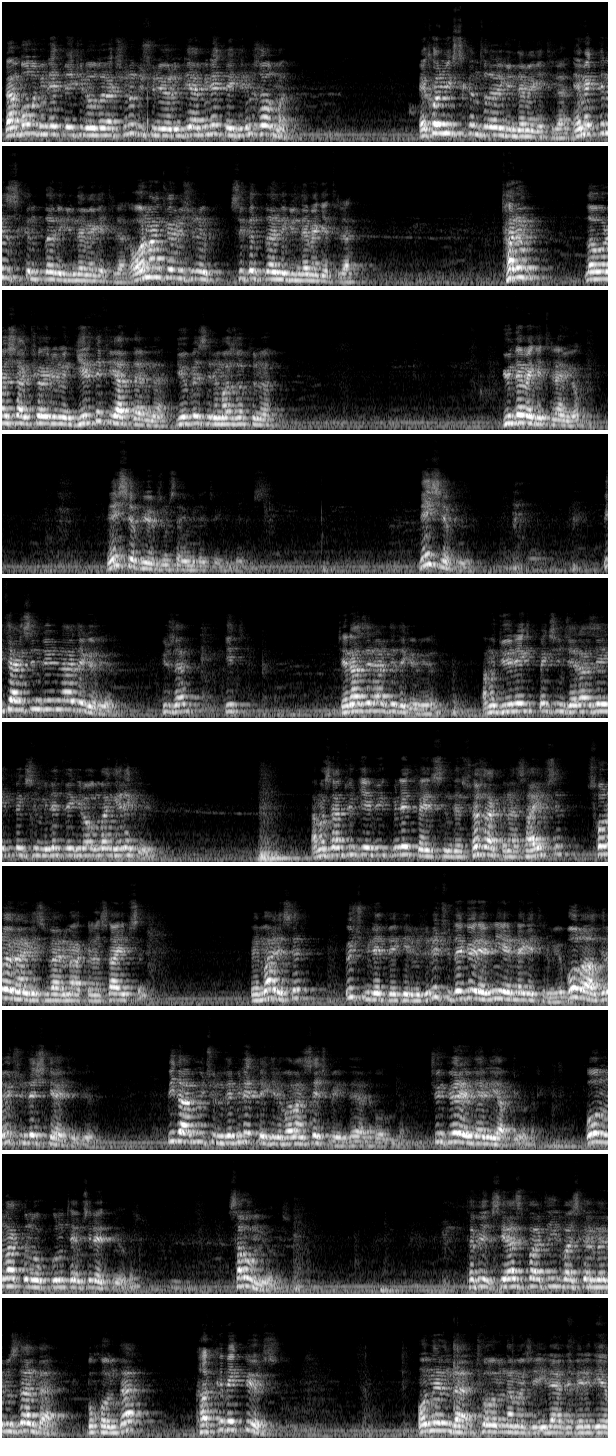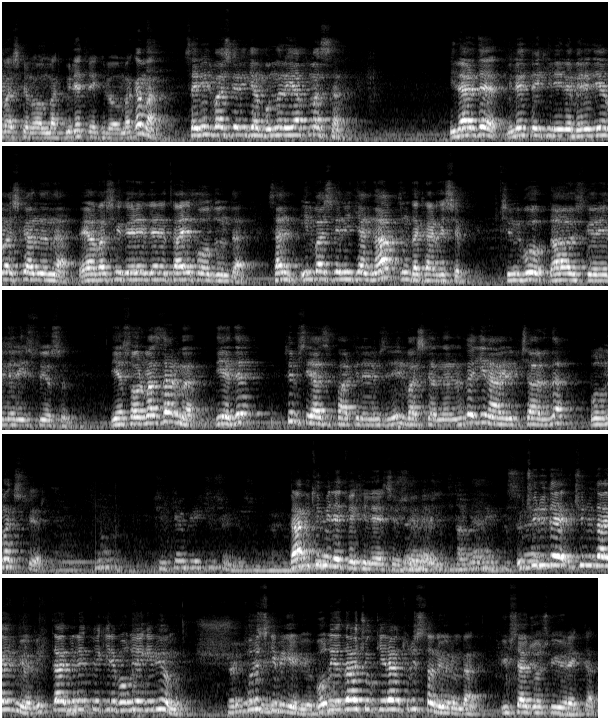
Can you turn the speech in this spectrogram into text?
Ben Bolu milletvekili olarak şunu düşünüyorum diyen milletvekilimiz olmadı. Ekonomik sıkıntıları gündeme getiren, emeklinin sıkıntılarını gündeme getiren, orman köylüsünün sıkıntılarını gündeme getiren, tarımla uğraşan köylünün girdi fiyatlarını, gübresini, mazotunu gündeme getiren yok. Ne iş yapıyor bizim sayın milletvekillerimiz? Ne iş yapıyor? Bir tanesini düğünlerde görüyorum. Güzel. Git. Cenazelerde de görüyorum. Ama düğüne gitmek için, cenazeye gitmek için milletvekili olman gerekmiyor. Ama sen Türkiye Büyük Millet Meclisi'nde söz hakkına sahipsin. Soru önergesi verme hakkına sahipsin. Ve maalesef 3 milletvekilimizin üçü de görevini yerine getirmiyor. Bolu halkına üçünü de şikayet ediyor. Bir daha bu üçünü de milletvekili falan seçmeyin değerli Bolu'da. Çünkü görevlerini yapmıyorlar. Bolu'nun hakkını hukukunu temsil etmiyorlar. Savunmuyorlar. Tabi siyasi parti il başkanlarımızdan da bu konuda katkı bekliyoruz. Onların da çoğunun amacı ileride belediye başkanı olmak, milletvekili olmak ama sen il başkanıyken bunları yapmazsan ileride milletvekiliyle belediye başkanlığına veya başka görevlere talip olduğunda sen il başkanıyken ne yaptın da kardeşim şimdi bu daha üst görevleri istiyorsun diye sormazlar mı diye de tüm siyasi partilerimizin il başkanlarına da yine ayrı bir çağrıda bulunmak istiyor. Türkiye Bey için söylüyorsunuz. Ben bütün milletvekilleri için söylüyorum. Üçünü de üçünü de ayırmıyor. Miktar milletvekili Bolu'ya geliyor mu? şöyle Turist gibi geliyor. Bolu'ya daha çok gelen turist tanıyorum ben. Yüksel Coşku Yürek'ten.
